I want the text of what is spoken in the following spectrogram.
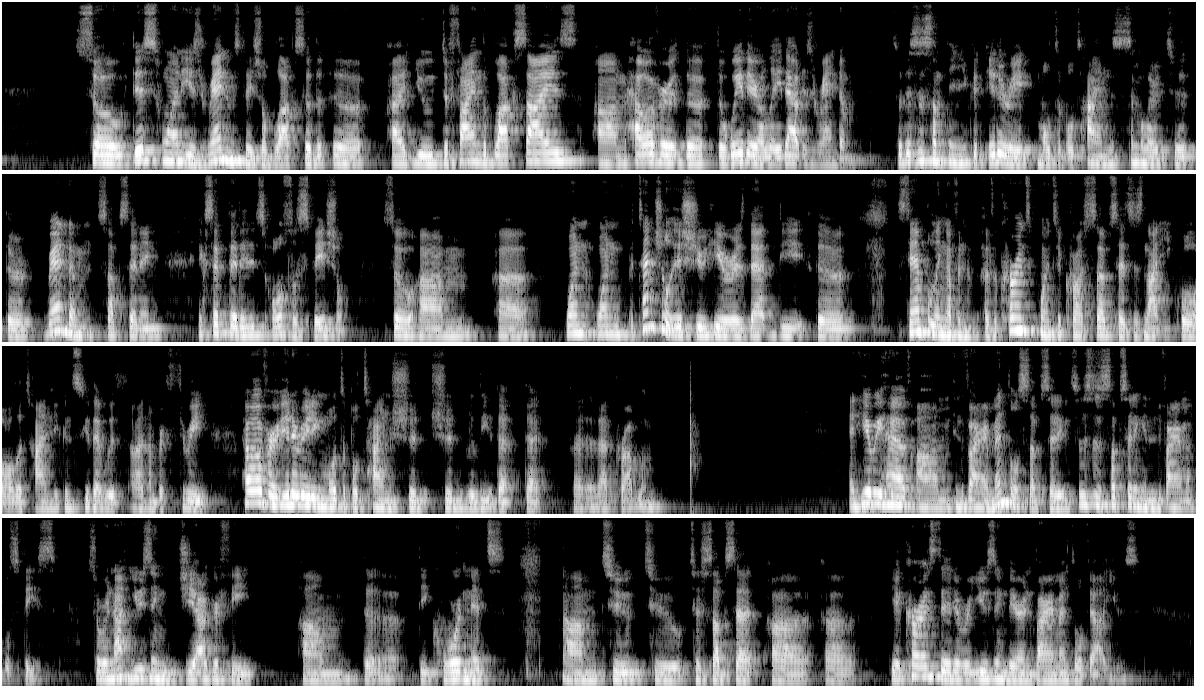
So this one is random spatial blocks. So the, uh, you define the block size. Um, however, the, the way they are laid out is random. So this is something you could iterate multiple times, similar to the random subsetting, except that it is also spatial. So um, uh, one, one potential issue here is that the, the sampling of, of occurrence points across subsets is not equal all the time. You can see that with uh, number three. However, iterating multiple times should, should relieve that, that, uh, that problem. And here we have um, environmental subsetting. So this is subsetting in environmental space. So we're not using geography um, the, the coordinates um, to, to, to subset uh, uh, the occurrence data, we're using their environmental values.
